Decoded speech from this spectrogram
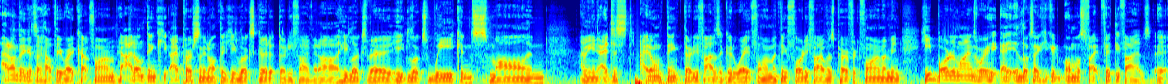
I don't think it's a healthy weight cut for him. I don't think he, I personally don't think he looks good at 35 at all. He looks very he looks weak and small and I mean, I just I don't think 35 is a good weight for him. I think 45 was perfect for him. I mean, he borderlines where he, it looks like he could almost fight 55s at,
